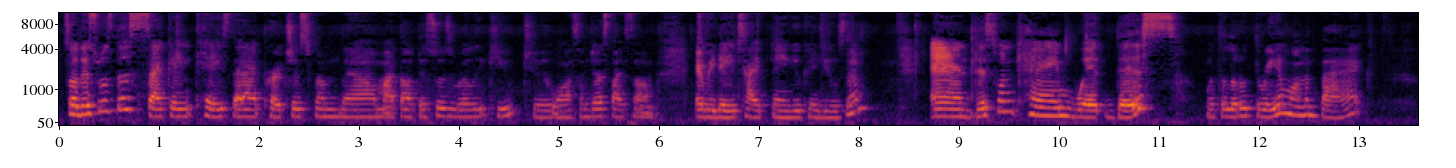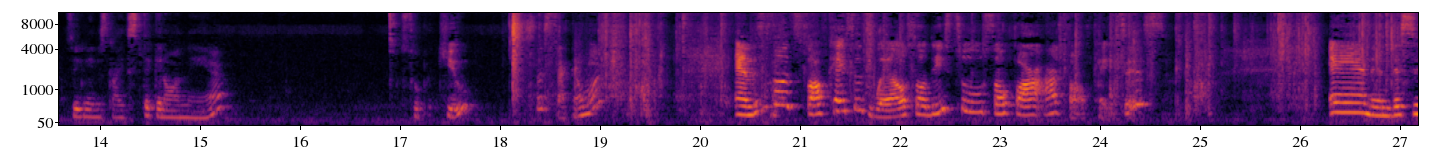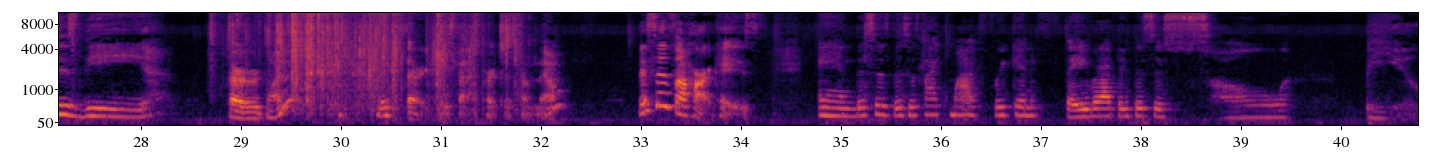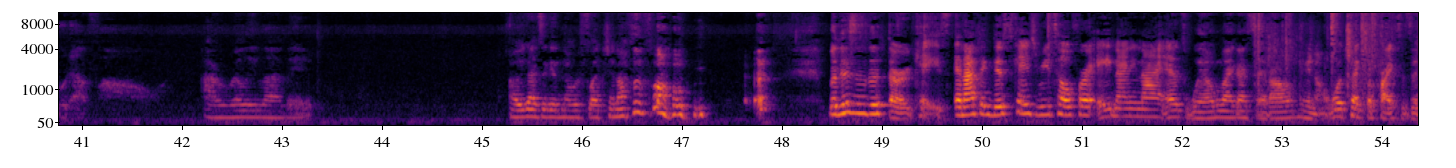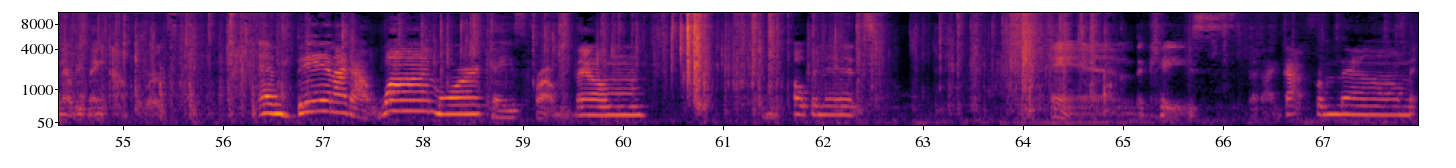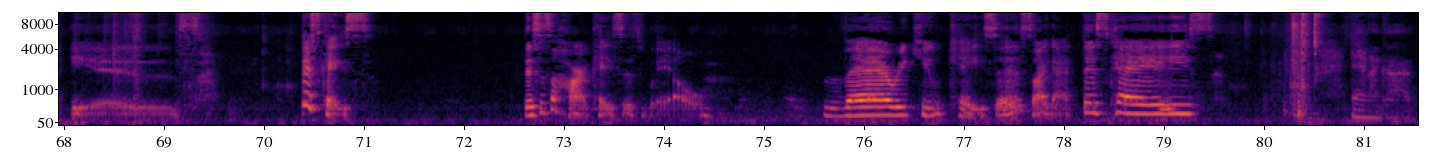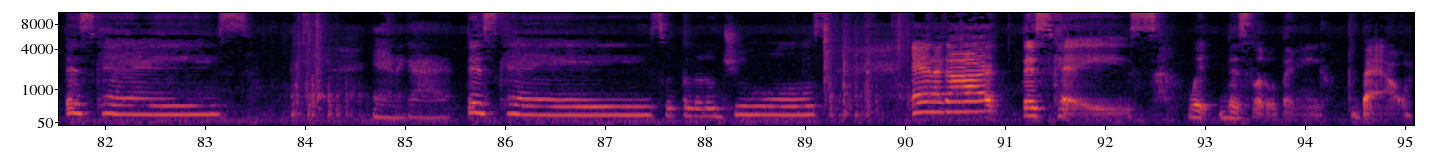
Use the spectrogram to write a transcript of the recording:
So this was the second case that I purchased from them. I thought this was really cute too. On some just like some everyday type thing, you can use them. And this one came with this, with a little 3M on the back. So you can just like stick it on there super cute. the second one. And this is a soft case as well. So these two so far are soft cases. And then this is the third one. The third case that I purchased from them. This is a hard case. And this is this is like my freaking favorite. I think this is so beautiful. I really love it. Oh, you guys are getting the reflection off the phone. but this is the third case. And I think this case retail for $8.99 as well. Like I said, I'll, you know, we'll check the prices and everything afterwards. And then I got one more case from them. Open it. And the case that I got from them is this case. This is a hard case as well very cute cases. So I got this case and I got this case and I got this case with the little jewels and I got this case with this little thing. Bow.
